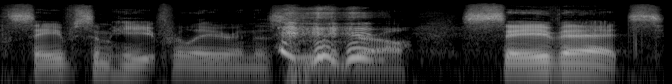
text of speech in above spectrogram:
save some heat for later in the season, girl. save it.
